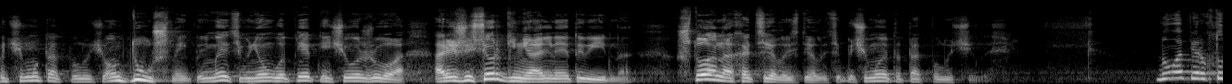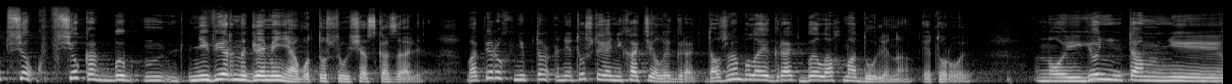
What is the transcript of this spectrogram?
Почему так получилось? Он душный, понимаете, в нем вот нет ничего живого. А режиссер гениальный, это видно. Что она хотела сделать и почему это так получилось? Ну, во-первых, тут все, все как бы неверно для меня, вот то, что вы сейчас сказали. Во-первых, не, не то, что я не хотела играть. Должна была играть Белла Ахмадулина эту роль. Но ее там не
